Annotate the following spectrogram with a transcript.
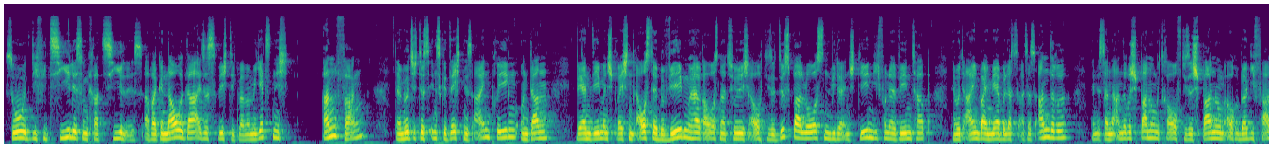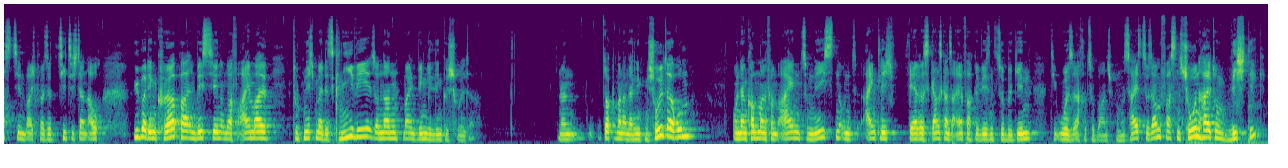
so diffizil ist und grazil ist. Aber genau da ist es wichtig, weil wenn wir jetzt nicht anfangen, dann wird sich das ins Gedächtnis einprägen und dann werden dementsprechend aus der Bewegung heraus natürlich auch diese Dysbalancen wieder entstehen, die ich von erwähnt habe. Dann wird ein Bein mehr belastet als das andere, dann ist da eine andere Spannung drauf. Diese Spannung auch über die Faszien beispielsweise zieht sich dann auch über den Körper ein bisschen und auf einmal tut nicht mehr das Knie weh, sondern meinetwegen die linke Schulter. Und dann dockt man an der linken Schulter rum und dann kommt man vom einen zum nächsten und eigentlich wäre es ganz, ganz einfach gewesen, zu Beginn die Ursache zu beanspruchen. Das heißt, zusammenfassend, Schonhaltung wichtig,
